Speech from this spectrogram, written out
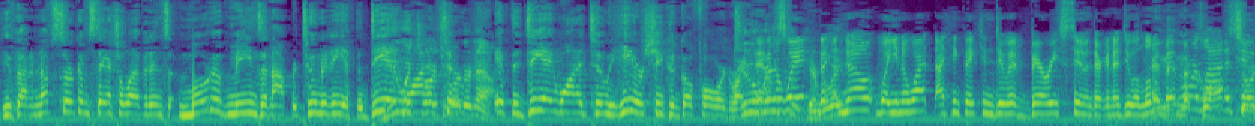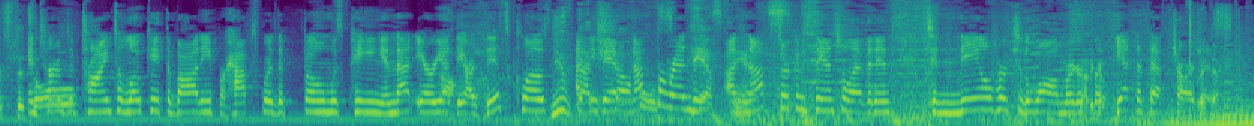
You've got enough circumstantial evidence. Motive means an opportunity. If the DA You wanted to, now. if the DA wanted to, he or she could go forward right Two now. They're gonna risky, wait. Kimberly. they- no, well, you know what? I think they can do it very soon. They're going to do a little And bit more latitude in terms of trying to locate the body, perhaps where the phone was pinging in that area. They are this close. You've I got think they have enough shovels, forensics, enough circumstantial evidence to nail her to the wall. Murder. Gotta go. Forget the theft charges. Right.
